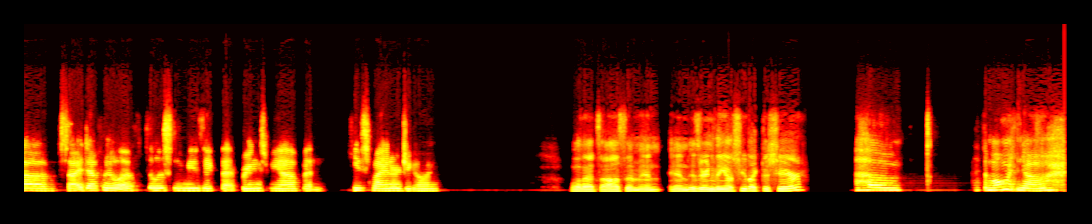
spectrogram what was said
Um, so I definitely love to listen to music that brings me up and keeps my energy going. Well, that's awesome. And and is there anything else you'd like to share? Um, at the moment, no,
